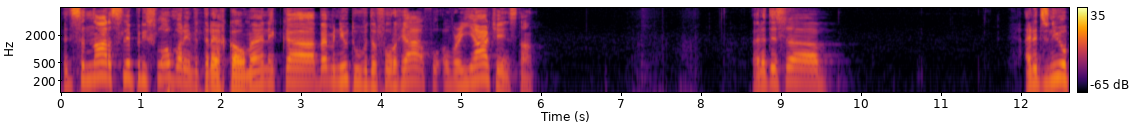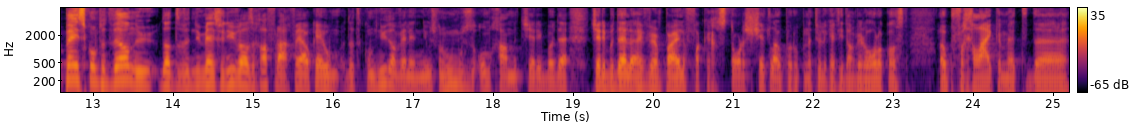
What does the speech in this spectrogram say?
het is een nare slippery slope waarin we terechtkomen. En ik eh, ben benieuwd hoe we er vorig jaar, over een jaartje in staan. En het is, eh, en het is nu opeens komt het wel nu, dat we nu mensen nu wel zich afvragen van ja oké, hoe dat komt nu dan weer in het nieuws van hoe moeten ze omgaan met Thierry Baudet. Thierry Baudet heeft weer een paar hele fucking gestoorde shit lopen roepen. Natuurlijk heeft hij dan weer de holocaust lopen vergelijken met de,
